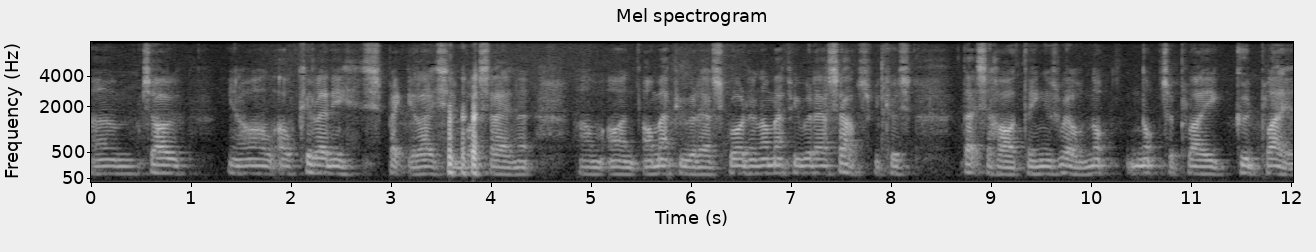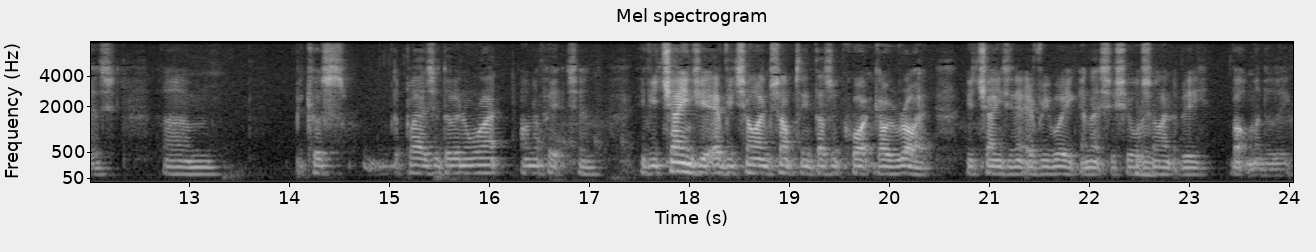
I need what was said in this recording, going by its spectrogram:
Um, so, you know, I'll, I'll kill any speculation by saying that um, I'm, I'm happy with our squad and I'm happy with our subs because that's a hard thing as well. Not not to play good players um, because the players are doing all right on the pitch. And if you change it every time something doesn't quite go right, you're changing it every week, and that's a sure mm. sign to be bottom of the league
